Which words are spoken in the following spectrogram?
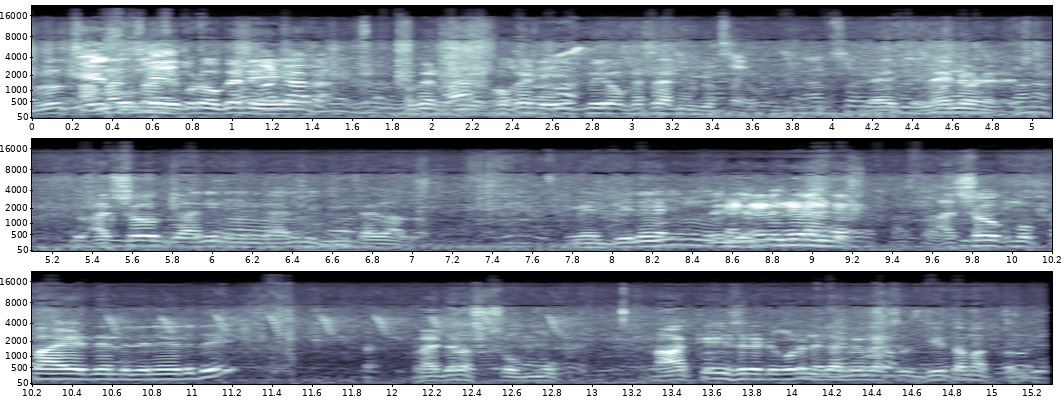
ఇప్పుడు సమస్య ఇప్పుడు ఒకటి ఒకటి ఒకటి మీరు ఒకసారి. అశోక్ కానీ నేను కానీ మీకు జీతగాళ్ళం. నేను తినే నేను చెప్పింది అశోక్ ముప్పై ఐదు ఏళ్ళు తినేటిది? ప్రజల సొమ్ము. రాకేష్ రెడ్డి కూడా నెలకు లక్షల జీతం వస్తుంది.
